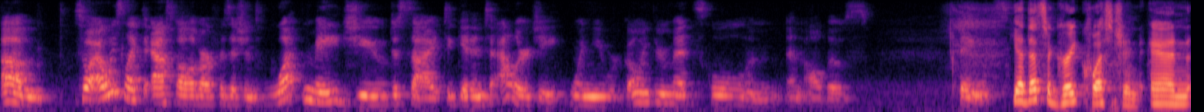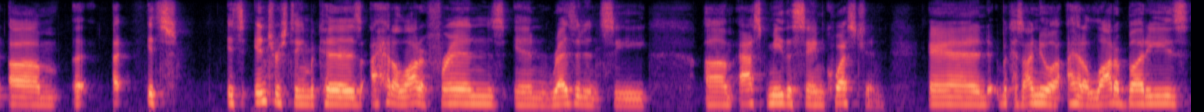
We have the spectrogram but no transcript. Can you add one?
Um, so I always like to ask all of our physicians, what made you decide to get into allergy when you were going through med school and, and all those things? Yeah, that's a great question, and um, uh, uh, it's it's interesting because I had a lot of friends in residency um, me the same question, and because I knew I had a lot of buddies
